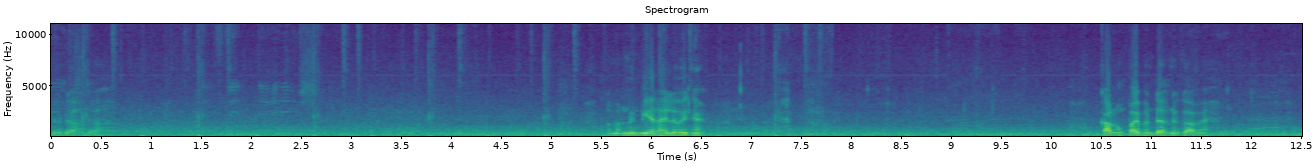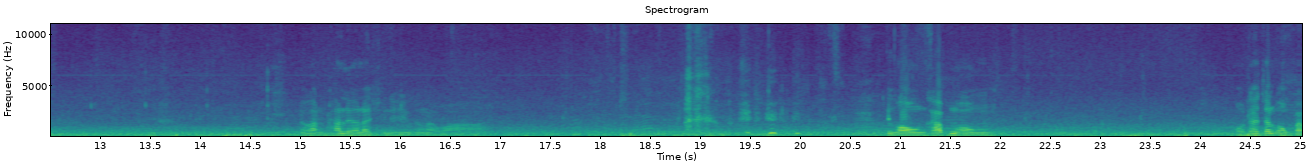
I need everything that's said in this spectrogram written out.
เดี๋ยวเดี๋ยวเดี๋ยวแล้วมันไม่มีอะไรเลยเนี่ยกลับลงไปเหมือนเดิมดีกว่าไหม แล้ว ก่อนท่าเรือราชินีอยู่ตรงไหนว่า งงครับงงโอ้ถ้าจะลงไป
